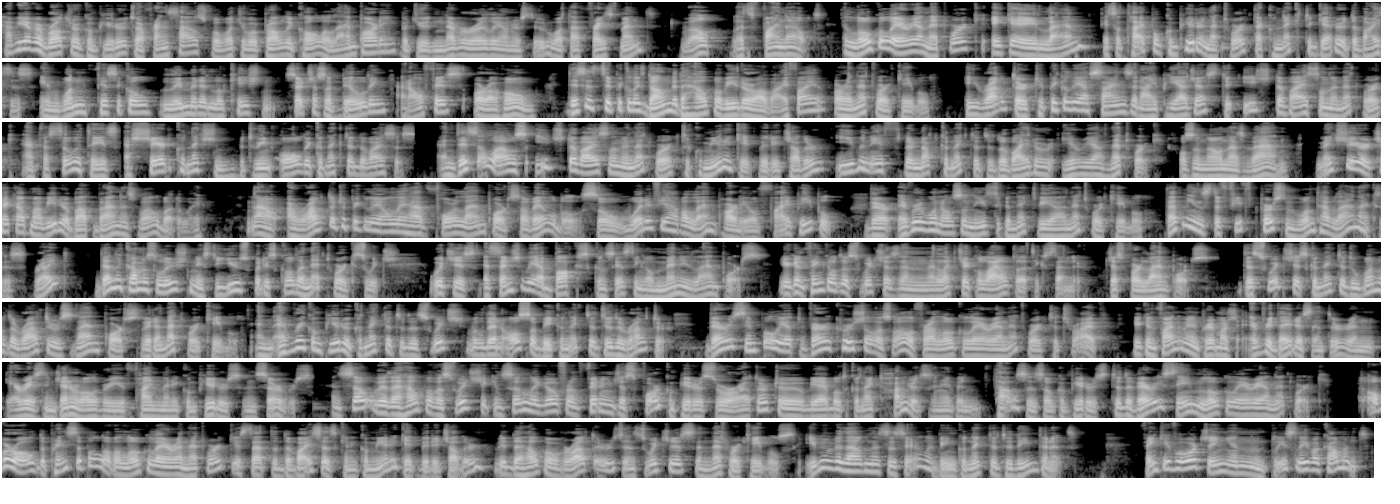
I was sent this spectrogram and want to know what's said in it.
Have you ever brought your computer to a friend's house for what you would probably call a LAN party, but you never really understood what that phrase meant? Well, let's find out. A local area network, aka LAN, is a type of computer network that connects together devices in one physical, limited location, such as a building, an office, or a home. This is typically done with the help of either a Wi-Fi or a network cable. A router typically assigns an IP address to each device on the network and facilitates a shared connection between all the connected devices. And this allows each device on the network to communicate with each other even if they're not connected to the wider area network, also known as WAN. Make sure you check out my video about WAN as well by the way. Now, a router typically only have 4 LAN ports available, so what if you have a LAN party of 5 people? Where everyone also needs to connect via a network cable. That means the fifth person won't have LAN access, right? Then the common solution is to use what is called a network switch, which is essentially a box consisting of many LAN ports. You can think of the switch as an electrical outlet extender, just for LAN ports. The switch is connected to one of the router's LAN ports with a network cable, and every computer connected to the switch will then also be connected to the router. Very simple yet very crucial as well for a local area network to thrive. You can find them in pretty much every data center and areas in general where you find many computers and servers. And so with the help of a switch you can suddenly go from fitting just 4 computers to a router to be able to connect hundreds and even thousands of computers to the very same local area network. Overall, the principle of a local area network is that the devices can communicate with each other with the help of routers and switches and network cables, even without necessarily being connected to the internet. Thank you for watching and please leave a comment.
